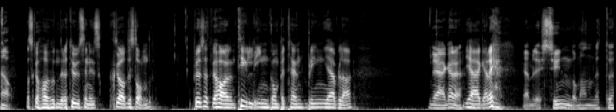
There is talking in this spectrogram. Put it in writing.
Ja. Och ska ha 100 000 i skadestånd. Plus att vi har en till inkompetent blind jävla Jägare. jägare. Ja men det är synd om han vet du.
